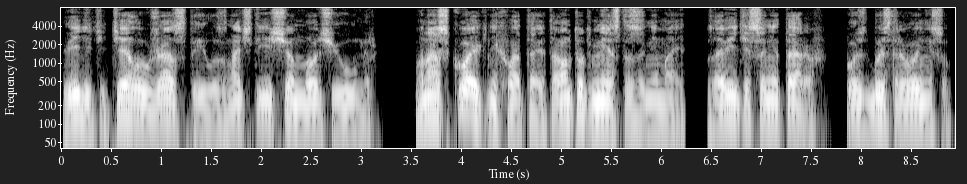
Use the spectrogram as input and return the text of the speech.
Видите, тело уже остыло, значит, еще ночью умер. У нас коек не хватает, а он тут место занимает. Зовите санитаров, пусть быстро вынесут.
